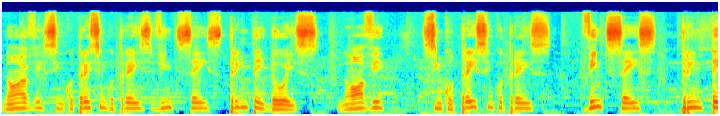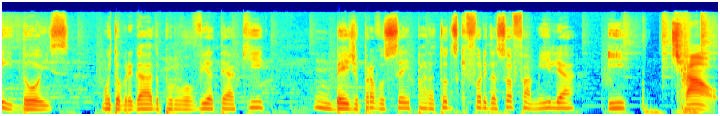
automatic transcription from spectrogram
95353 2632 95353 2632 Muito obrigado por ouvir até aqui. Um beijo para você e para todos que forem da sua família e tchau.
